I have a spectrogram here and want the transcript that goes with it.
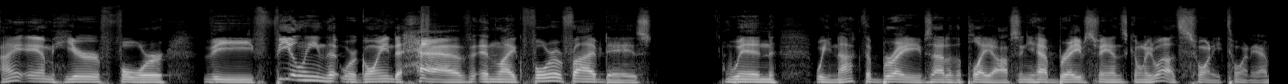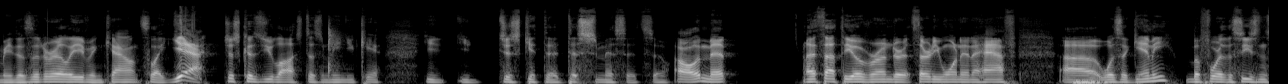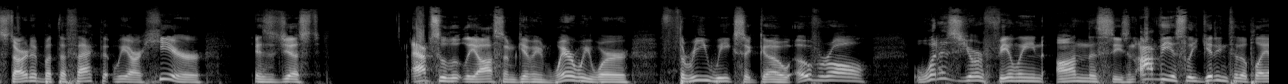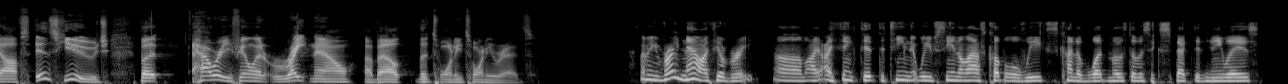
I am here for the feeling that we're going to have in like four or five days when we knock the Braves out of the playoffs and you have Braves fans going, well, it's 2020. I mean, does it really even count? It's like, yeah, just because you lost doesn't mean you can't, you, you just get to dismiss it. So I'll admit, I thought the over under at 31 and a half uh, was a gimme before the season started, but the fact that we are here is just absolutely awesome given where we were three weeks ago. Overall, what is your feeling on this season? Obviously, getting to the playoffs is huge, but how are you feeling right now about the 2020 Reds? I mean, right now I feel great. Um, I, I, think that the team that we've seen the last couple of weeks is kind of what most of us expected, anyways.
